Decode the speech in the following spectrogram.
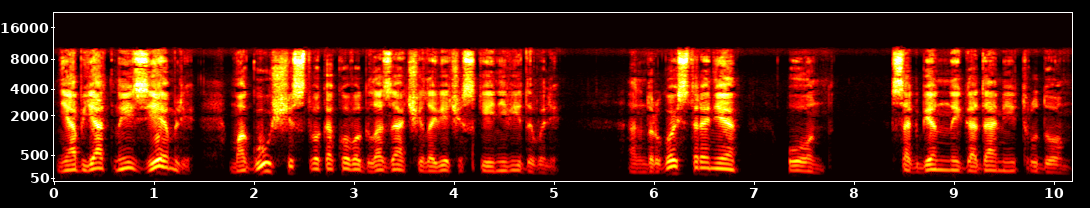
необъятные земли, могущество, какого глаза человеческие не видывали. А на другой стороне он, согбенный годами и трудом.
